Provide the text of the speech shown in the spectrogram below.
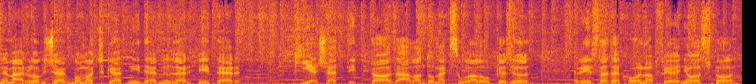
Nem árulok zsákba macskát, Niedermüller Péter kiesett itt az állandó megszólalók közül. Részletek holnap fél nyolctól.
